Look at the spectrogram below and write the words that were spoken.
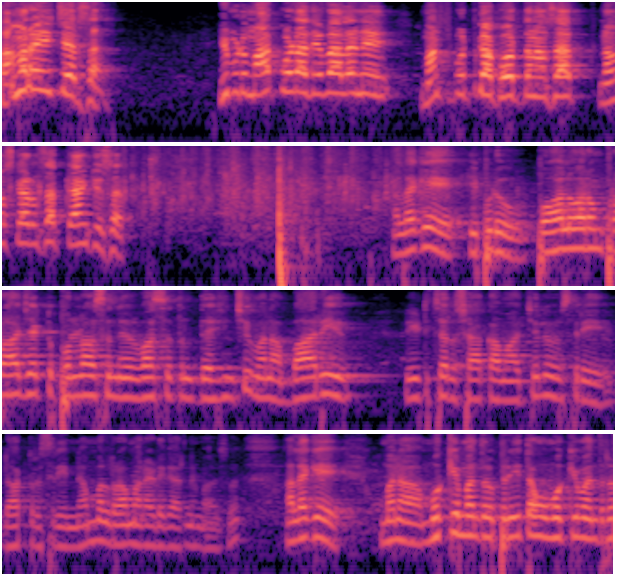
తమరే ఇచ్చారు సార్. ఇప్పుడు మాకు కూడా అది ఇవ్వాలని మనస్ఫూర్తిగా కోరుతున్నాం సార్. నమస్కారం సార్. థ్యాంక్ యూ సార్. అలాగే ఇప్పుడు పోలవరం ప్రాజెక్టు పునరాస నిర్వాసితను ఉద్దేశించి మన భారీ నీటిచల శాఖ మార్చులు శ్రీ డాక్టర్ శ్రీ నెమ్మల రామారెడ్డి గారిని మనసు అలాగే మన ముఖ్యమంత్రి ప్రీతమ ముఖ్యమంత్రి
